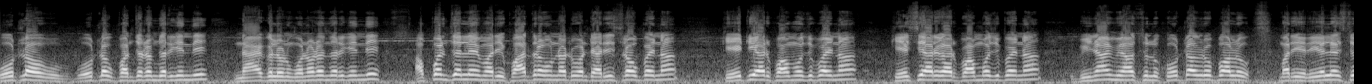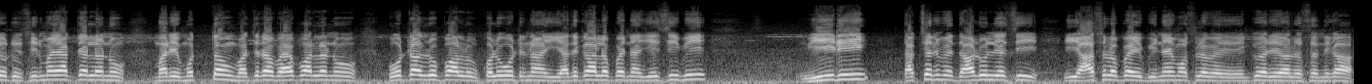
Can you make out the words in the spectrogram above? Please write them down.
ఓట్ల ఓట్లకు పంచడం జరిగింది నాయకులను కొనడం జరిగింది. అప్పటికెళ్ళే మరి పాత్ర ఉన్నటువంటి హరీష్ రావు పైన కేటీఆర్ ఫామ్ హౌస్ పైన కేసీఆర్ గారి ఫామ్ హౌస్ పైన బినామీ ఆస్తులు కోట్లాది రూపాయలు మరి రియల్ ఎస్టేట్ సినిమా యాక్టర్లను మరి మొత్తం వజ్ర వ్యాపారులను కోట్లాది రూపాయలు కొలగొట్టిన ఈ అధికారులపైన ఏసీబీ ఈడీ తక్షణమే దాడులు చేసి ఈ ఆస్తులపై బినామీ ఆస్తుల ఎంక్వైరీ చేయాల్సిందిగా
